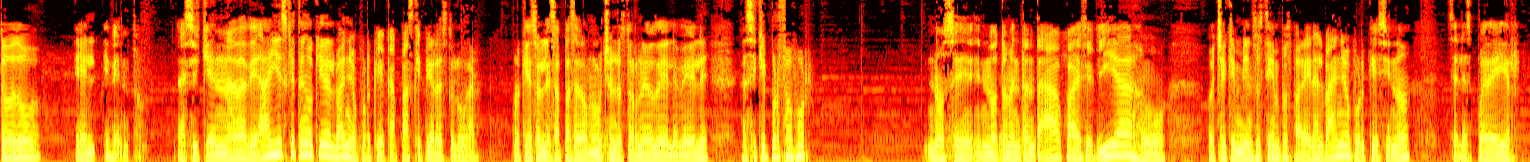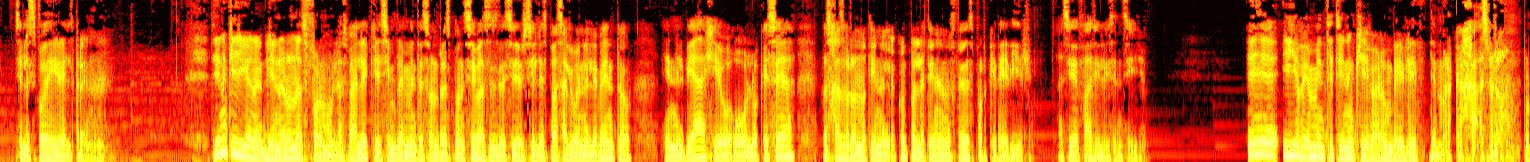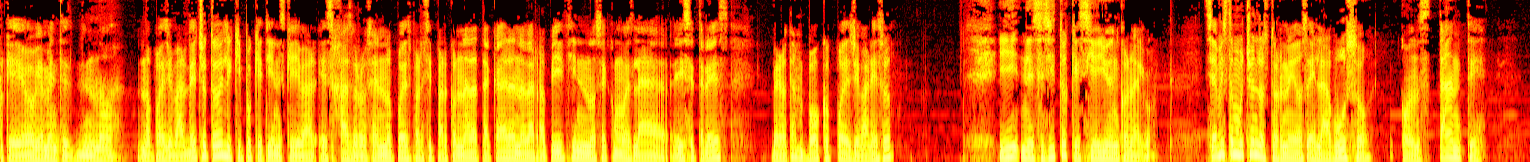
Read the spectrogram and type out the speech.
todo el evento. Así que nada de, ay, es que tengo que ir al baño porque capaz que pierdes tu lugar. Porque eso les ha pasado mucho en los torneos de LBL. Así que por favor, no se, no tomen tanta agua ese día o, o chequen bien sus tiempos para ir al baño porque si no, se les puede ir, se les puede ir el tren. Tienen que llenar unas fórmulas, ¿vale? Que simplemente son responsivas, es decir, si les pasa algo en el evento, en el viaje o, lo que sea, pues Hasbro no tiene la culpa, la tienen ustedes por querer ir. Así de fácil y sencillo. Eh, y obviamente tienen que llevar un Beyblade de marca Hasbro, porque obviamente no, no puedes llevar. De hecho, todo el equipo que tienes que llevar es Hasbro, o sea, no puedes participar con nada Takara, nada Rapidity, no sé cómo es la S3, pero tampoco puedes llevar eso. Y necesito que sí ayuden con algo. Se ha visto mucho en los torneos el abuso constante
